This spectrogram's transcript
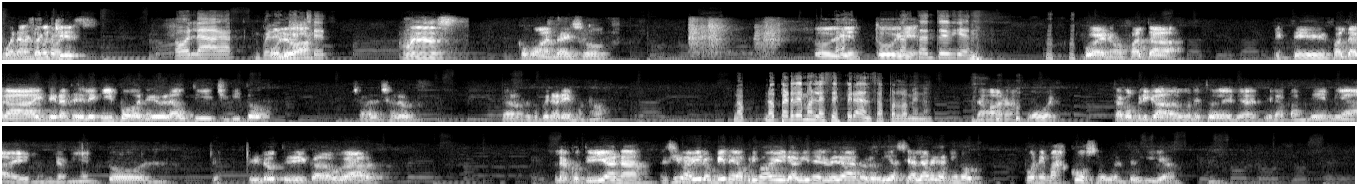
Buenas noches. Hola, buenas noches. Buenas, ¿Cómo anda eso? todo bien, todo bien. Bastante bien. Bueno, falta este, falta acá integrantes del equipo, Negro Lauti, Chiquito. Ya, ya los, ya los recuperaremos, ¿no? No, no perdemos las esperanzas, por lo menos. No, no, pero bueno. Está complicado con esto de la, de la pandemia, el aislamiento, el pelote de cada hogar. La cotidiana. Encima vieron, viene la primavera, viene el verano, los días se alargan y uno pone más cosas durante el día. ¿sí?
